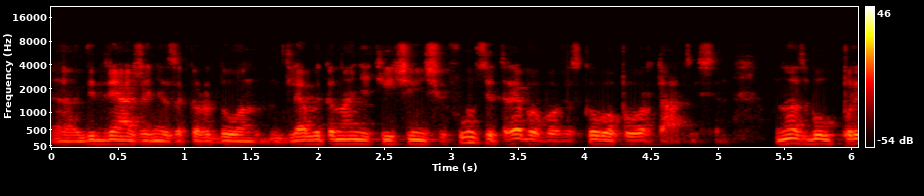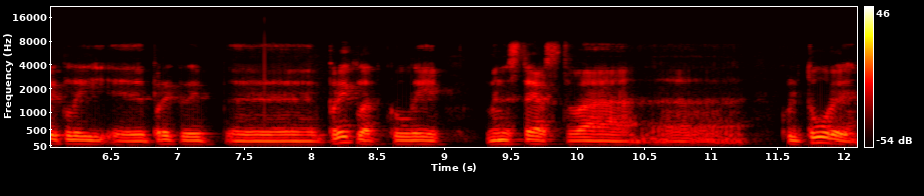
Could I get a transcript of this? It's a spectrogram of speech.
відрядження за кордон для виконання тих чи інших функцій, треба обов'язково повертатися. У нас був приклий, е, прикрий е, приклад, коли Міністерство культури,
